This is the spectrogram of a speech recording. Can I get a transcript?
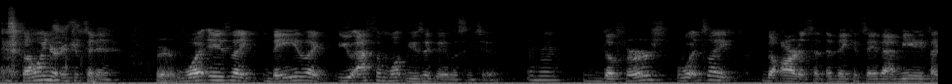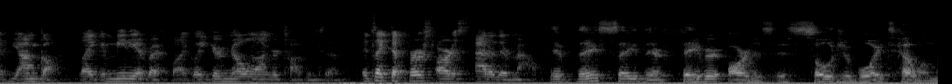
Damn, someone you're interested in. Fair. What is like they like? You ask them what music they listen to. Mhm. The first, what's like the artist that that they could say that immediately is like I'm gone, like immediate red flag, like you're no longer talking to them. It's like the first artist out of their mouth. If they say their favorite artist is Soulja Boy, tell them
